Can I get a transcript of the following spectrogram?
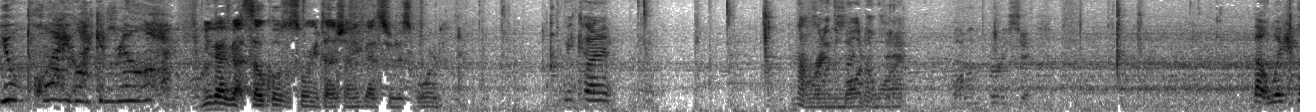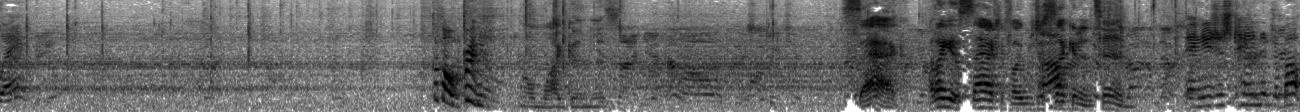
You play like in real life. You guys got so close to scoring a touchdown. You guys should have scored. We couldn't. I'm not running the ball. Don't worry. Ball on the 36. But which way? Come on, bring it. Oh my goodness. Sign you. Hello. Nice to meet you. Sack. How'd I get sacked if I was just second and ten? And you just handed the ball.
